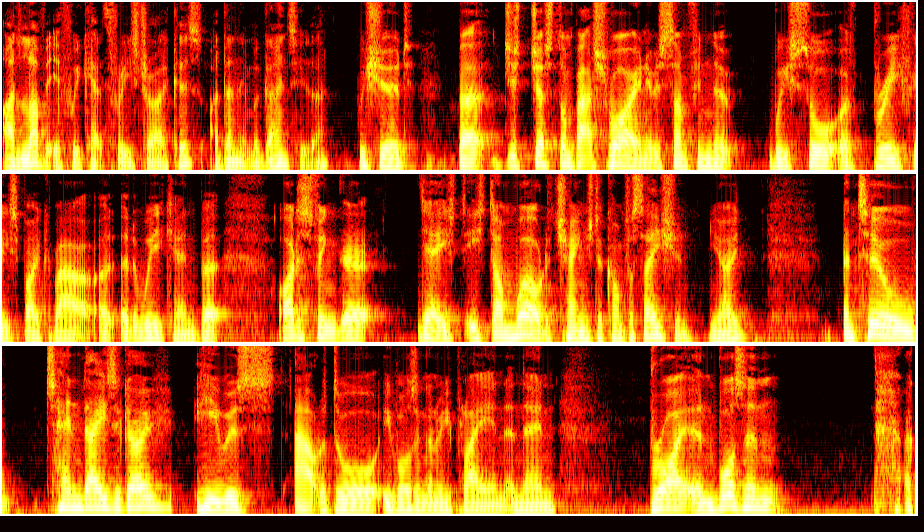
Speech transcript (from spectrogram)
I'd love it if we kept three strikers. I don't think we're going to though. We should, but just just on Batshuayi, and it was something that we sort of briefly spoke about at, at the weekend. But I just think that yeah, he's, he's done well to change the conversation. You know, until ten days ago, he was out the door. He wasn't going to be playing, and then Brighton wasn't a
